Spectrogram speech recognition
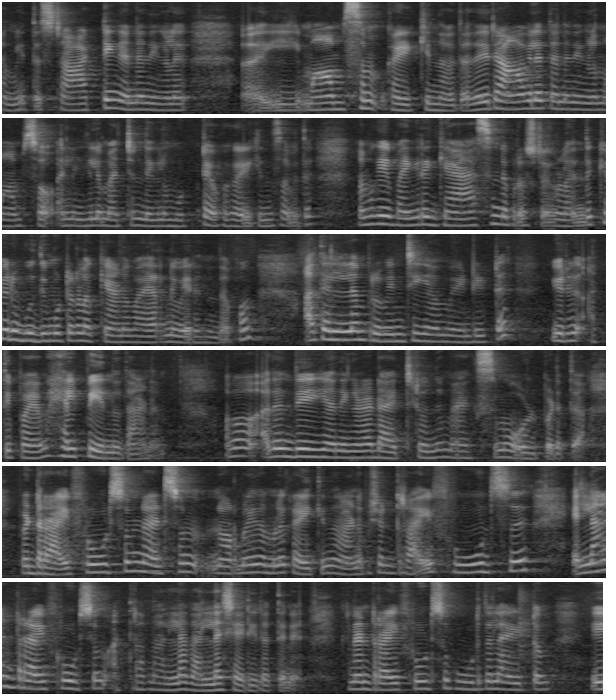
സമയത്ത് സ്റ്റാർട്ടിങ് തന്നെ നിങ്ങൾ ഈ മാംസം കഴിക്കുന്നവർ അതായത് രാവിലെ തന്നെ നിങ്ങൾ മാംസമോ അല്ലെങ്കിൽ മറ്റെന്തെങ്കിലും മുട്ടയൊക്കെ കഴിക്കുന്ന സമയത്ത് നമുക്ക് ഈ ഭയങ്കര ഗ്യാസിന്റെ പ്രശ്നങ്ങളോ എന്തൊക്കെയോ ഒരു ബുദ്ധിമുട്ടുകളൊക്കെയാണ് വയറിന് വരുന്നത്. അപ്പം അതെല്ലാം പ്രിവെന്റ് ചെയ്യാൻ വേണ്ടിയിട്ട് ഈ ഒരു അത്തിപ്പഴം ഹെൽപ്പ് ചെയ്യുന്നതാണ്. അപ്പോൾ അതെന്ത് ചെയ്യുക? നിങ്ങളുടെ ഡയറ്റിലൊന്ന് മാക്സിമം ഉൾപ്പെടുത്തുക. ഇപ്പോൾ ഡ്രൈ ഫ്രൂട്ട്സും നട്ട്സും നോർമലി നമ്മൾ കഴിക്കുന്നതാണ്. പക്ഷേ ഡ്രൈ ഫ്രൂട്ട്സ് എല്ലാ ഡ്രൈ ഫ്രൂട്ട്സും അത്ര നല്ലതല്ല ശരീരത്തിന്. കാരണം ഡ്രൈ ഫ്രൂട്ട്സ് കൂടുതലായിട്ടും ഈ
